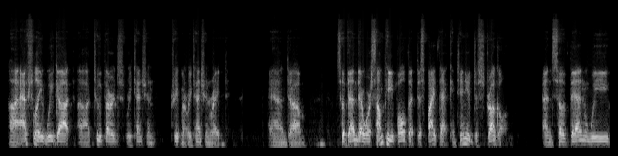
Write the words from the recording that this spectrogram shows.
Uh, actually, we got two thirds retention treatment retention rate, and um, so then there were some people that, despite that, continued to struggle, and so then we.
